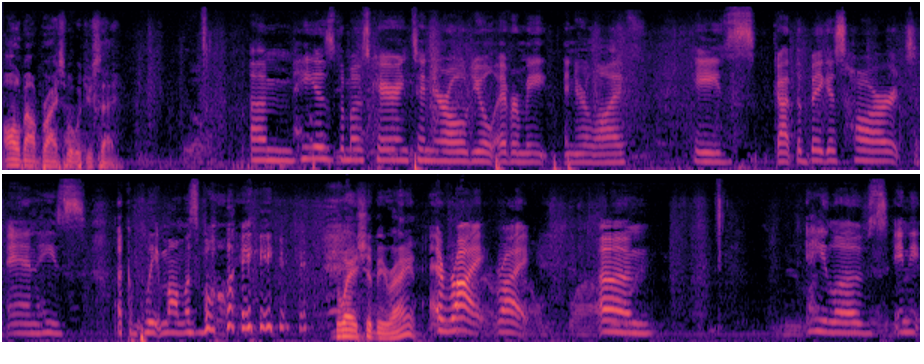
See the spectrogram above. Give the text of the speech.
all about Bryce, what would you say? Um, he is the most caring 10 year old you'll ever meet in your life. He's got the biggest heart and he's a complete mama's boy. The way it should be, right? Uh, right, right. Um, he loves any.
